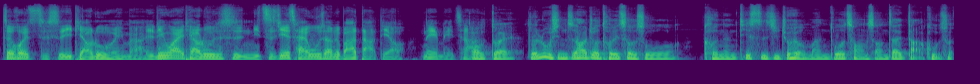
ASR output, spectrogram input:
这会只是一条路而已嘛。另外一条路就是你直接财务上就把它打掉，那也没差。哦，对对，陆行之后就推测说，可能第四季就会有蛮多厂商在打库存。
